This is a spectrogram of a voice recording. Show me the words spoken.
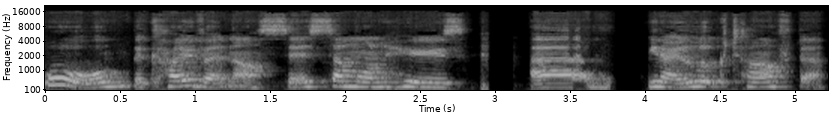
or the covert narcissist, someone who's, um, you know, looked after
